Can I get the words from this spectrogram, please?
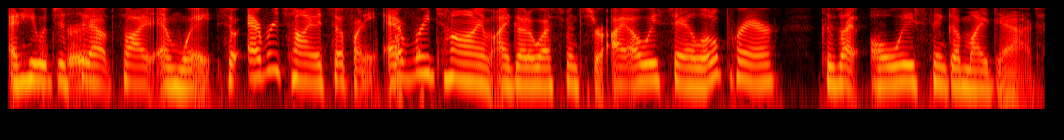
And he would just sit outside and wait. So every time, it's so funny. Every time I go to Westminster, I always say a little prayer because I always think of my dad.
